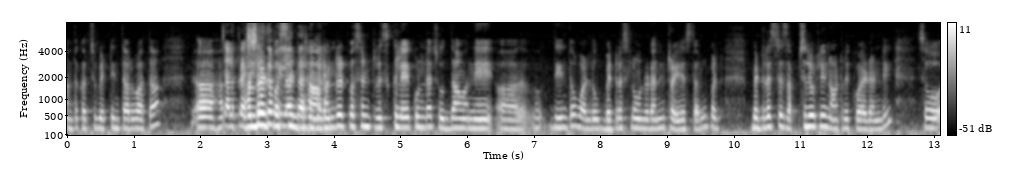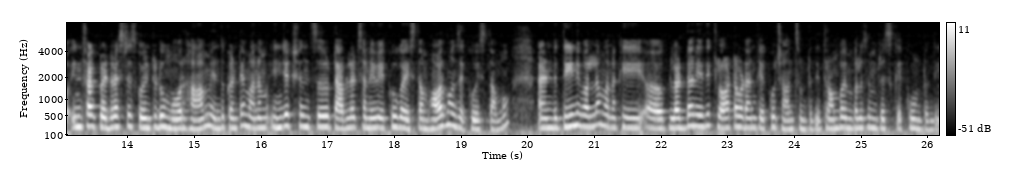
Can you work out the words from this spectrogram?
అంత ఖర్చు పెట్టిన తర్వాత hundred correct. Hundred percent risk లేకుండా చూద్దాం అనే దీంతో వాళ్ళు బెడ్ రెస్ట్లో ఉండడానికి ట్రై చేస్తారు but bed rest is absolutely not required అండి so in fact bed rest is going to do more harm ఎందుకంటే మనం ఇంజెక్షన్స్ టాబ్లెట్స్ అనేవి ఎక్కువగా ఇస్తాం. హార్మోన్స్ ఎక్కువ ఇస్తాము. అండ్ దీనివల్ల మనకి బ్లడ్ అనేది క్లాట్ అవ్వడానికి ఎక్కువ ఛాన్స్ ఉంటుంది. థ్రాంబో ఎంబలిజం రిస్క్ ఎక్కువ ఉంటుంది.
